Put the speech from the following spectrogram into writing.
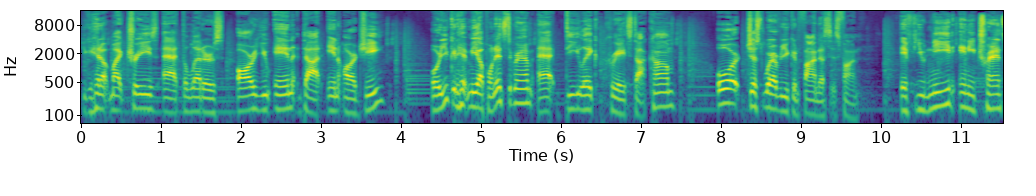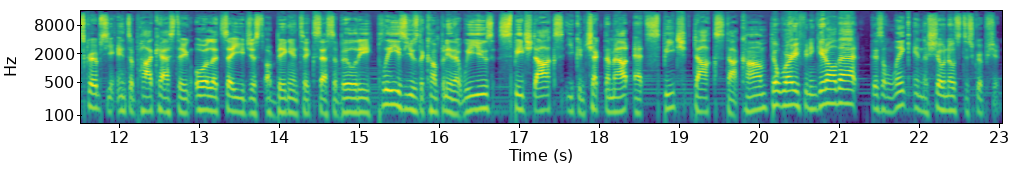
You can hit up Mike Trees at the letters run.nrg or you can hit me up on Instagram at dlakecreates.com, or just wherever you can find us is fine. If you need any transcripts, you're into podcasting, or let's say you just are big into accessibility, please use the company that we use, SpeechDocs. You can check them out at speechdocs.com. Don't worry if you didn't get all that, there's a link in the show notes description.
